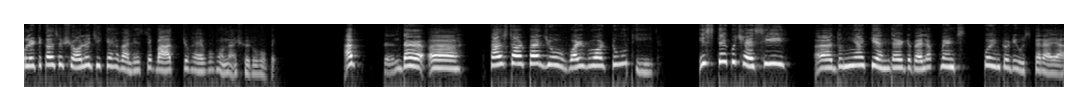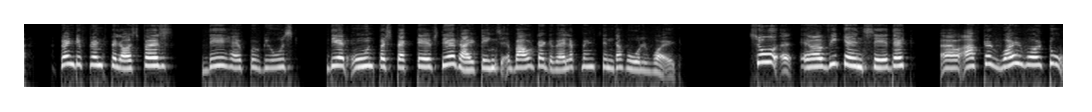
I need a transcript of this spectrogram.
पॉलिटिकल सोशोलॉजी के हवाले से बात जो है वो होना शुरू हो गई। अब ख़ास तौर पर जो वर्ल्ड वॉर टू थी, इसने कुछ ऐसी दुनिया के अंदर डेवलपमेंट्स को इंट्रोड्यूस कराया when different philosophers they have produced their own perspectives their writings about the developments in the whole world so uh, uh, we can say that uh, after world war ii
